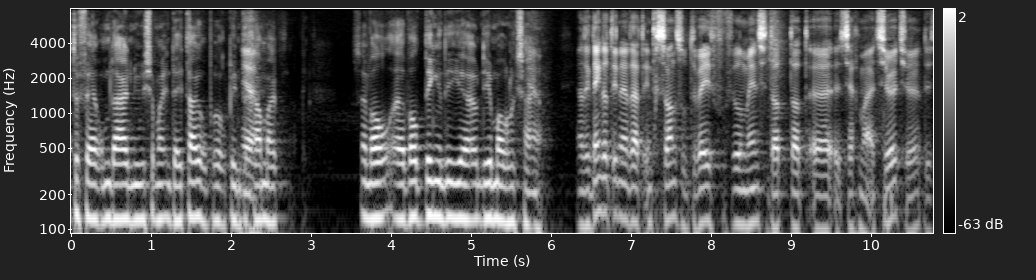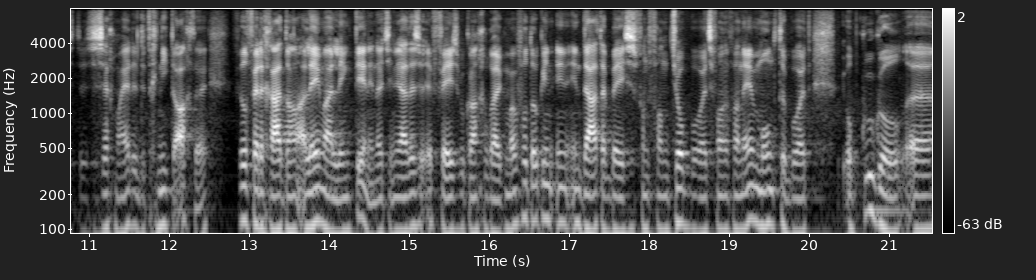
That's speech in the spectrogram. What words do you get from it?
te ver om daar nu zeg maar, in detail op, op in te Ja. gaan, maar het zijn wel, wel dingen die, die er mogelijk zijn. Ja. Want ik denk dat het inderdaad interessant is om te weten voor veel mensen dat, dat eh, zeg maar het searchen, dus, dus zeg maar de, de techniek erachter, veel verder gaat dan alleen maar LinkedIn. En dat je inderdaad dus Facebook kan gebruiken, maar bijvoorbeeld ook in, in, in databases van, van jobboards, van, van een monsterboard op Google, eh,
